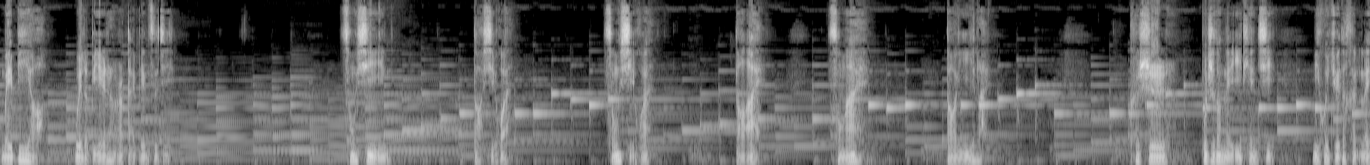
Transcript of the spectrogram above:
没必要为了别人而改变自己。从吸引到喜欢，从喜欢到爱，从爱到依赖。可是。不知道哪一天起，你会觉得很累，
